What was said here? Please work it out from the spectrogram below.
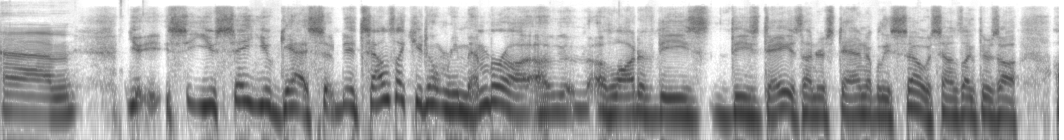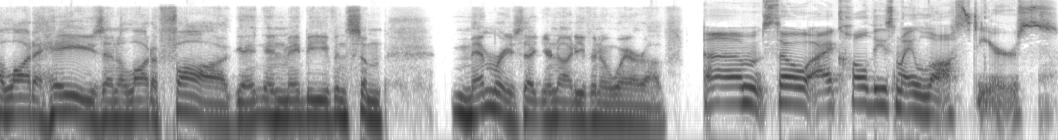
You see, you say you guess. It sounds like you don't remember a, a, a lot of these these days. Understandably so. It sounds like there's a, a lot of haze and a lot of fog, and, and maybe even some memories that you're not even aware of. Um, so I call these my lost years.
